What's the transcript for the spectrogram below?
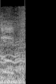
the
